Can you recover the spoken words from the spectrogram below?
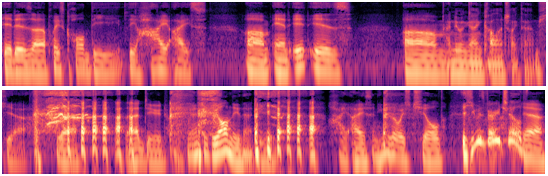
It is a place called the the High Ice, um, and it is I knew a guy in college like that. yeah yeah that dude. I think we all knew that dude. High Ice, and he was always chilled. He was very chilled. Yeah.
